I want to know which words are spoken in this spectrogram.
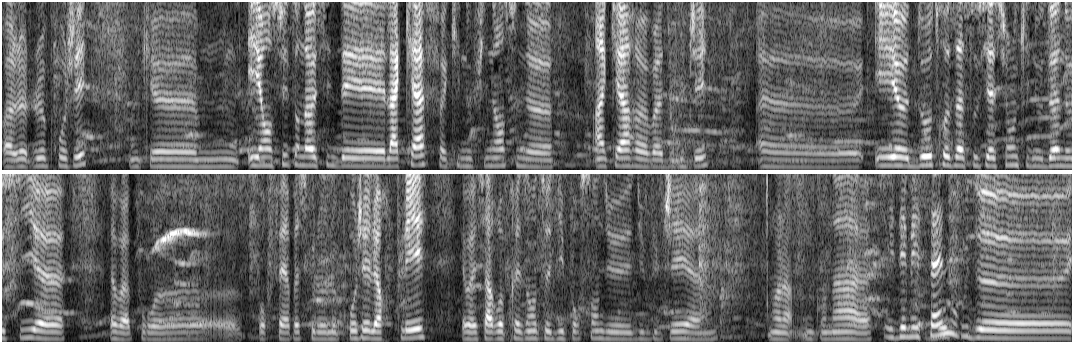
voilà, le, projet. Et ensuite, on a aussi des, la CAF qui nous finance un quart voilà, du budget. Et euh, d'autres associations qui nous donnent aussi euh, euh, voilà, pour, euh, pour faire, parce que le, le projet leur plaît. Et ouais, ça représente 10% du, du budget. euh, voilà, donc on a euh, Et des mécènes beaucoup de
